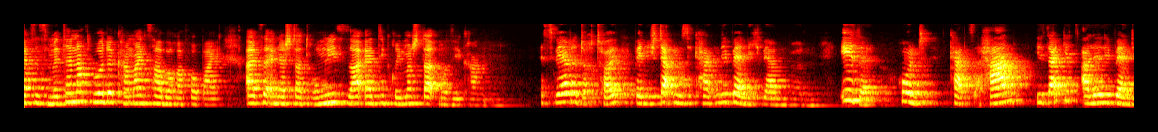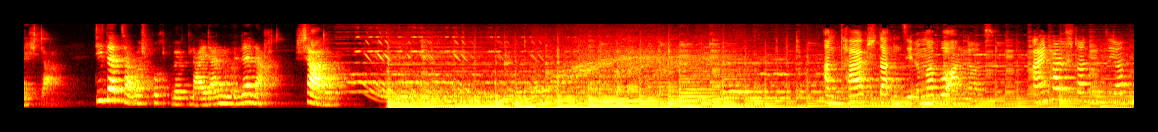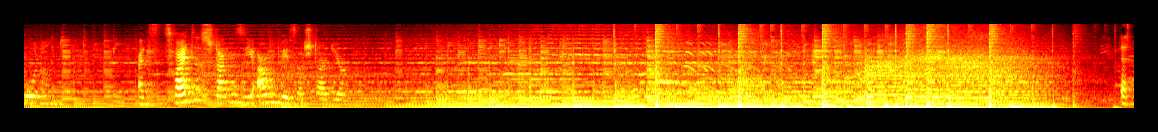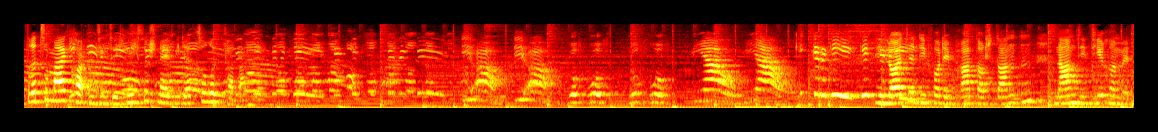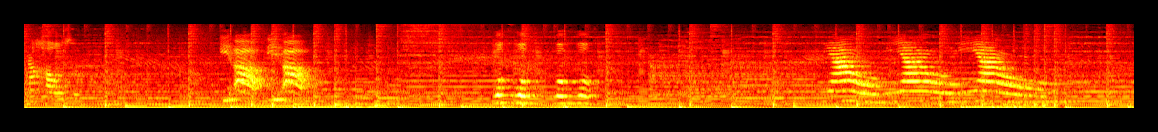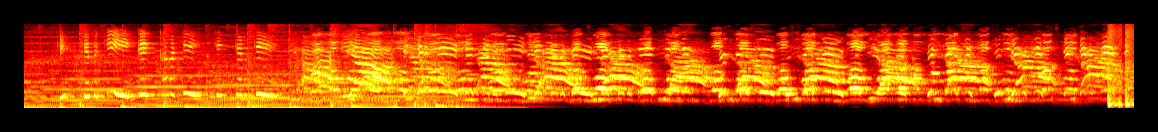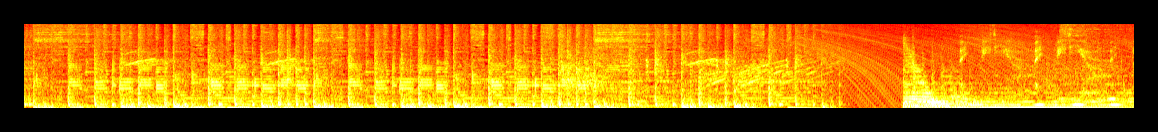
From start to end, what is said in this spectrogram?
Als es Mitternacht wurde, kam ein Zauberer vorbei. Als er in der Stadt rumlief, sah er die Bremer Stadtmusikanten. Es wäre doch toll, wenn die Stadtmusikanten lebendig werden würden. Esel, Hund, Katze, Hahn, ihr seid jetzt alle lebendig da. Dieser Zauberspruch wirkt leider nur in der Nacht. Schade. Am Tag standen sie immer woanders. Einmal standen sie am Boland. Als zweites standen sie am Weserstadion. Das dritte Mal konnten sie sich nicht so schnell wieder zurückverwandeln. Die Leute, die vor dem Rathaus standen, nahmen die Tiere mit nach Hause. E up, E up. Woof woof. You.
